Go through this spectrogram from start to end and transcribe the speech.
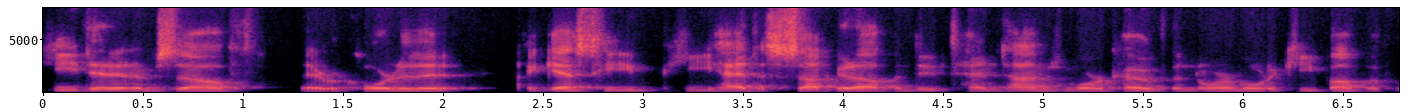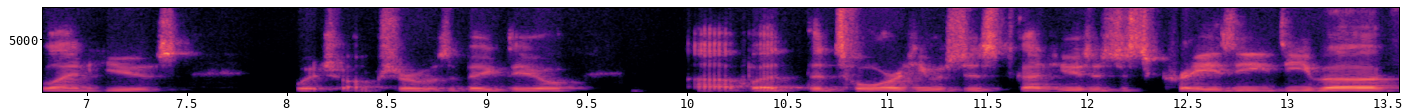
He did it himself. They recorded it. I guess he he had to suck it up and do 10 times more coke than normal to keep up with Glenn Hughes, which I'm sure was a big deal. Uh, but the tour, he was just Glenn Hughes was just crazy diva,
